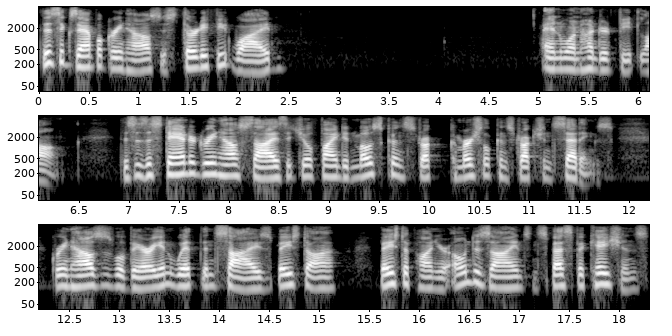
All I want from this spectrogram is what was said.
This example greenhouse is 30 feet wide and 100 feet long. This is a standard greenhouse size that you'll find in most construct, commercial construction settings. Greenhouses will vary in width and size based on based upon your own designs and specifications,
